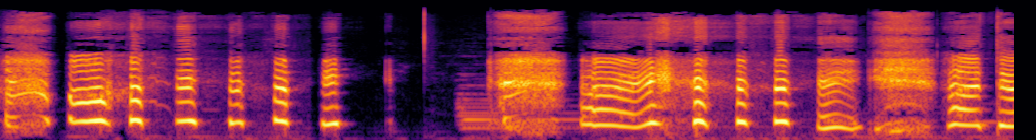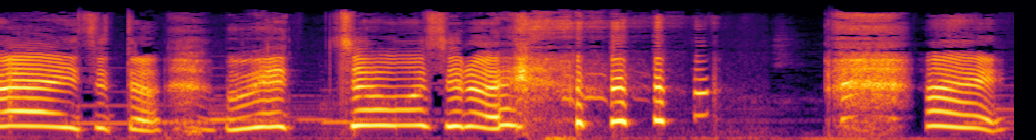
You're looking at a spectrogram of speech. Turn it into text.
面白い。はい。はい。 heart eye ちょっと、めっちゃ面白い。はい。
